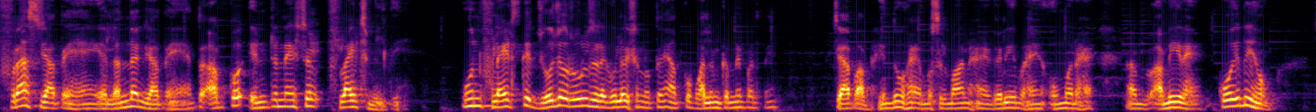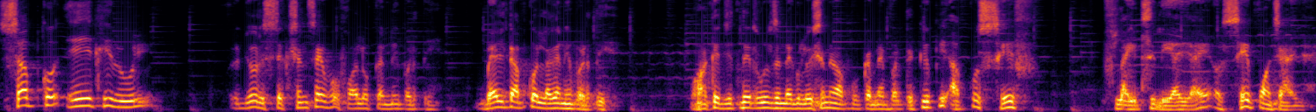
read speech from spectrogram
फ्रांस जाते हैं या लंदन जाते हैं तो आपको इंटरनेशनल फ्लाइट्स मिलती हैं। उन फ्लाइट्स के जो जो रूल्स रेगुलेशन होते हैं आपको पालन करने पड़ते हैं। चाहे आप, हिंदू हैं मुसलमान हैं गरीब हैं उम्र है अमीर हैं कोई भी हो सबको एक ही रूल जो रिस्ट्रिक्शंस है वो फॉलो करनी पड़ती है। बेल्ट आपको लगानी पड़ती है। वहाँ के जितने रूल्स एंड रेगुलेशन है आपको करने पड़ते हैं क्योंकि आपको सेफ़ फ़्लाइट से लिया जाए और सेफ़ पहुँचाया जाए।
